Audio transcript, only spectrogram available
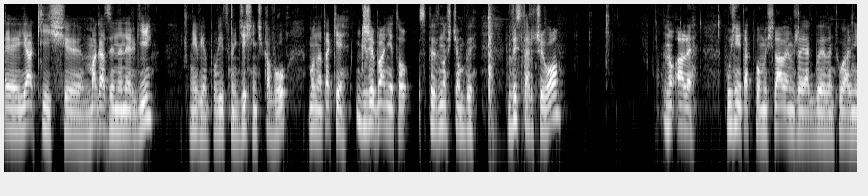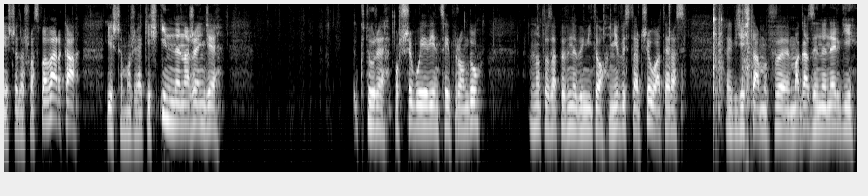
e, jakiś e, magazyn energii, nie wiem, powiedzmy 10 kW, bo na takie grzebanie to z pewnością by wystarczyło. No ale później tak pomyślałem, że jakby ewentualnie jeszcze doszła spawarka, jeszcze może jakieś inne narzędzie, które potrzebuje więcej prądu, no to zapewne by mi to nie wystarczyło, a teraz e, gdzieś tam w magazyn energii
